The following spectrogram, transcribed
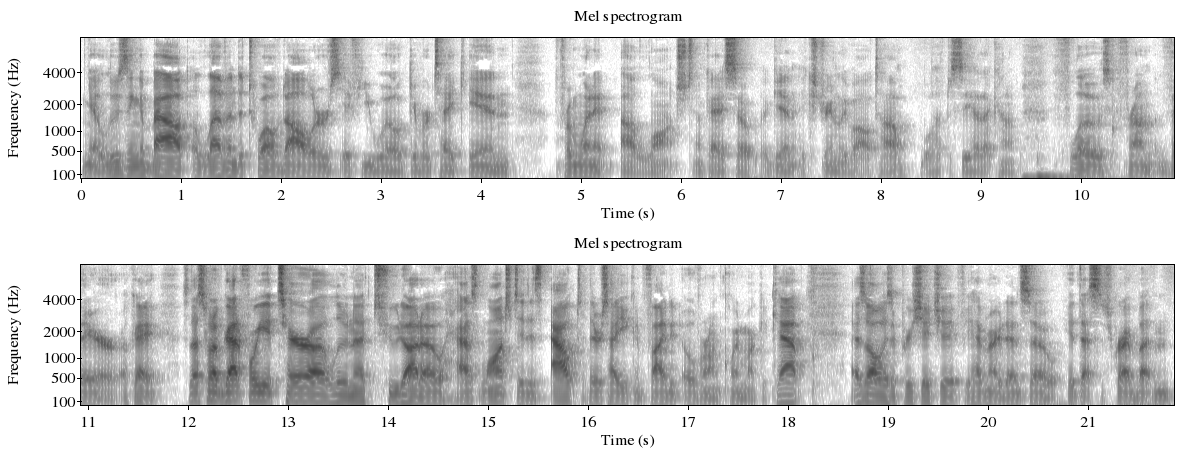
you know, losing about eleven to twelve dollars, if you will, give or take, in from when it uh, launched. Okay, so again, extremely volatile. We'll have to see how that kind of flows from there. Okay, so that's what I've got for you. Terra Luna 2.0 has launched. It is out. There's how you can find it over on CoinMarketCap. As always, appreciate you. If you haven't already done so, hit that subscribe button.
